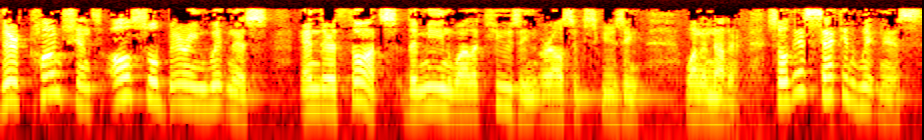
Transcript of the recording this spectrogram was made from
their conscience also bearing witness, and their thoughts the meanwhile accusing or else excusing one another. So, this second witness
